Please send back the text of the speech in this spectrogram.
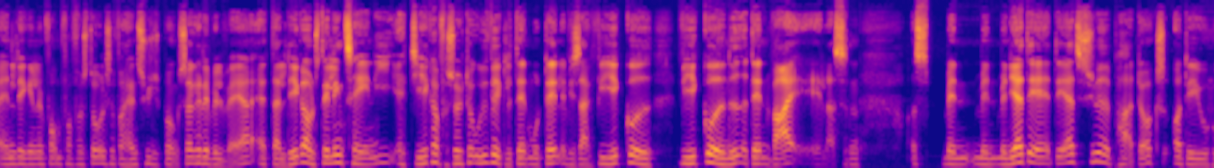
at anlægge en form for forståelse for hans synspunkt, så kan det vel være, at der ligger en stillingtagen i, at de ikke har forsøgt at udvikle den model, at vi har sagt, vi er ikke gået, vi er ikke gået ned ad den vej, eller sådan. Men, men, men ja, det er, det er til synligheden et paradoks, og det er jo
